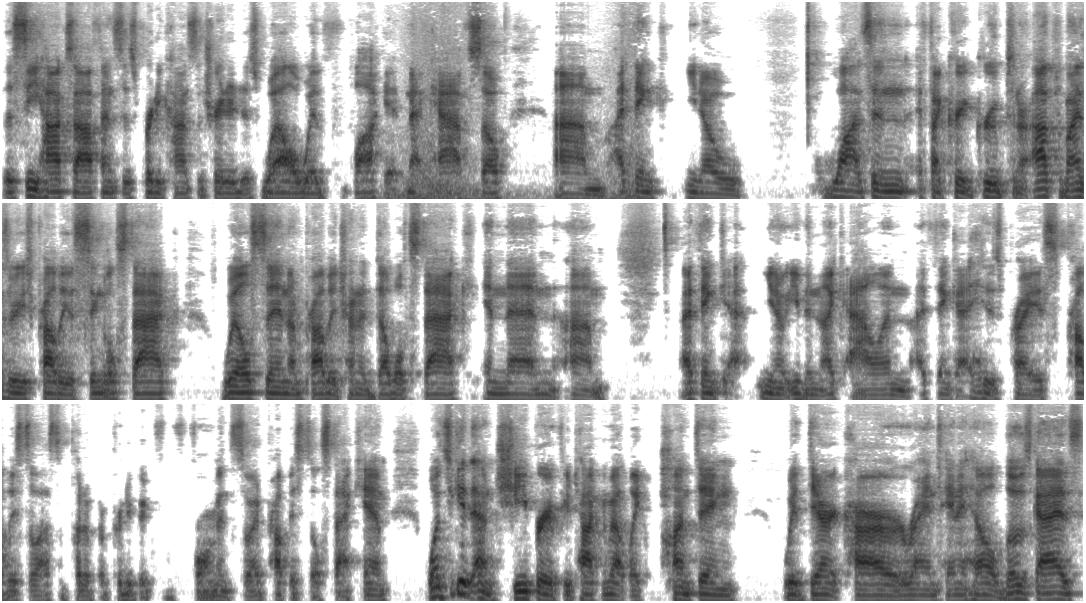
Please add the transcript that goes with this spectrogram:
The Seahawks offense is pretty concentrated as well with Lockett, Metcalf. So um, I think, you know, Watson, if I create groups in our optimizer, he's probably a single stack. Wilson, I'm probably trying to double stack. And then um, I think, you know, even like Allen, I think at his price probably still has to put up a pretty big performance. So I'd probably still stack him. Once you get down cheaper, if you're talking about like punting with Derek Carr or Ryan Tannehill, those guys,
